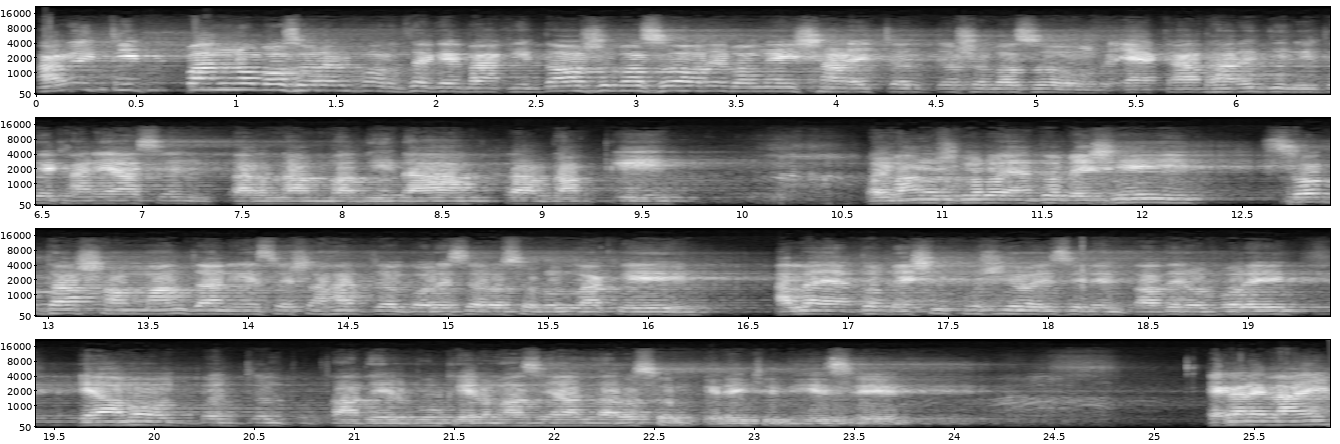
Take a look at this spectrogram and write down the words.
আর ওই তিপ্পান্ন বছরের পর থেকে বাকি দশ বছর এবং এই সাড়ে চোদ্দশো বছর একাধারে যিনি যেখানে আছেন, তার নাম মাদিনা। তার নাম কি? মানুষগুলো এত বেশি শ্রদ্ধা, সম্মান জানিয়েছে, সাহায্য করেছে রসুল্লাহকে। আল্লাহ এত বেশি খুশি হয়েছিলেন তাদের উপরে। কেমন পর্যন্ত তাদের বুকের মাঝে আল্লাহ রসুলকে রেখে দিয়েছে। এখানে লাইভ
